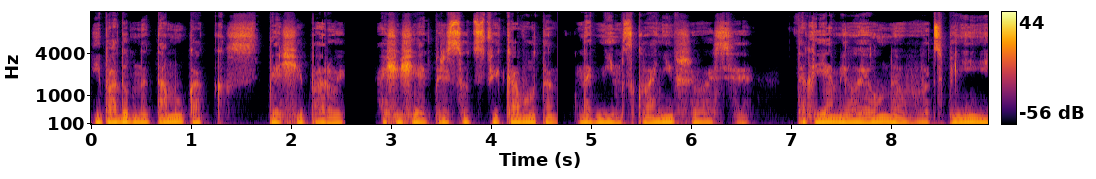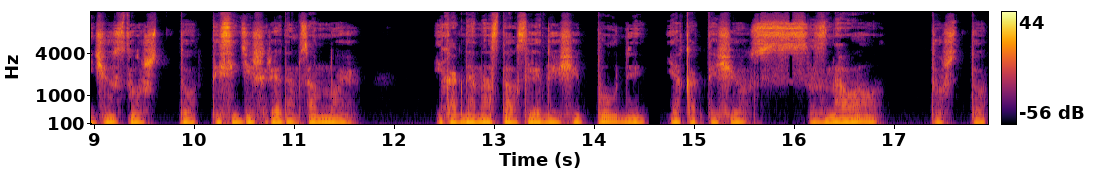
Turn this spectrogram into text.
и подобно тому, как спящий порой ощущает присутствие кого-то над ним склонившегося, так я, милая Уна, в оцепенении чувствовал, что ты сидишь рядом со мною. И когда настал следующий полдень, я как-то еще сознавал то, что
